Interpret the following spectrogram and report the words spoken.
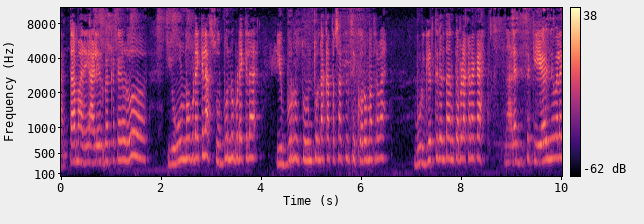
ಎಂತ ಮನೆ ಹಾಳಿರ್ಬೇಕಕ್ಕ ಇವಳು. ಇವಳನ್ನು ಬಿಡಕ್ಕಿಲ್ಲ ಸುಬ್ಬನ್ನು ಬಿಡಕ್ಕಿಲ್ಲ ಇಬ್ಬರು ತುಂಡು ತುಂಡ ಕತ್ತರ್ಸಾಕ್ತೀನಿ ಸಿಕ್ಕೋರು ಮಾತ್ರವ. ಬುಡ್ಗಿರ್ತೀವಿ ಅಂತ ಅನ್ಕೋಬೇಡ ಕಣಕ ನಾಳೆ ದಿವಸ ಕೇಳ್ನಿವಲ್ಲ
